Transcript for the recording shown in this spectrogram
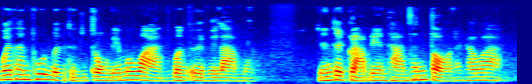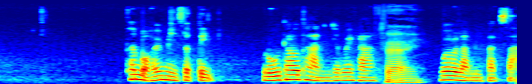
เมื่อท่านพูดมาถึงตรงนี้เมื่อวานบังเอิญเวลาหมดเดี๋ยวจะกราบเรียนถามท่านต่อนะคะว่า ท่านบอกให้มีสติ รู้เท่าทันใช่ไหมคะ ใช่ เมื่อเวลามีผัสสะ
